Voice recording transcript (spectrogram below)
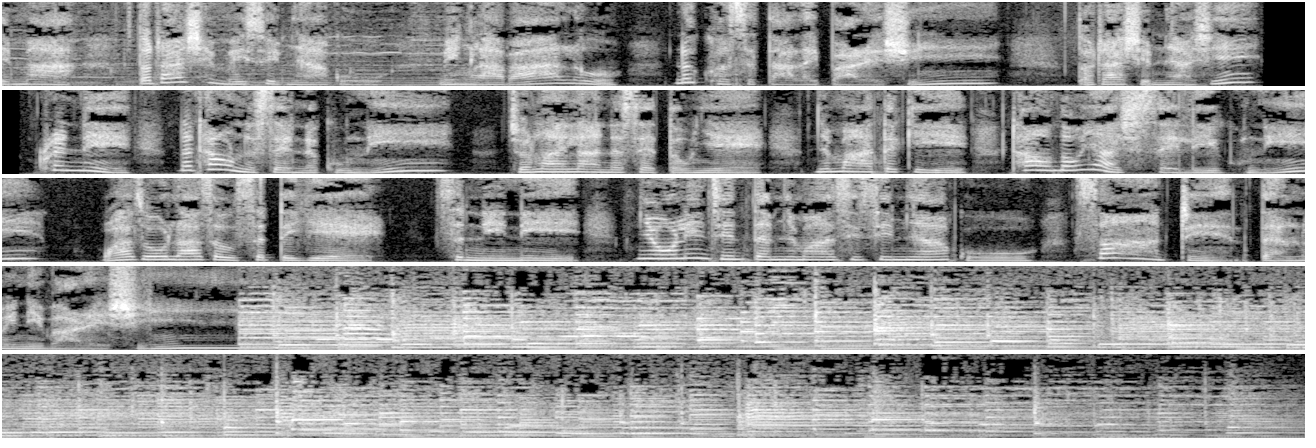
ချင်းတန်လွင့်စီစဉ်မှာတော်တာရှင်မိတ်ဆွေများကိုမင်္ဂလာပါလို့နှုတ်ခွန်းဆက်သလိုက်ပါတယ်ရှင်တော်တာရှင်များရှင်ခရစ်နှစ်2022ခုနှစ်ဇွန်လ23ရက်မြန်မာတက္ကီ1384ခုနှစ်ဝါဆိုလဆုပ်17ရက်စနေနေ့ညှိုလင့်ချင်းတန်မြမာစီစီများကိုစတင်တန်လွင့်နေပါတယ်ရှင်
